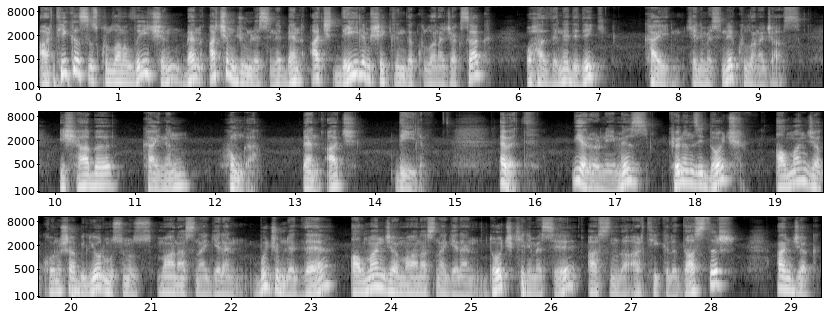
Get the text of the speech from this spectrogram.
Articlesız kullanıldığı için ben açım cümlesini ben aç değilim şeklinde kullanacaksak o halde ne dedik? Kain kelimesini kullanacağız. Ich habe keinen Hunger. Ben aç değilim. Evet, diğer örneğimiz Können Sie Deutsch? Almanca konuşabiliyor musunuz manasına gelen bu cümlede Almanca manasına gelen Deutsch kelimesi aslında artikülü das'tır. Ancak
